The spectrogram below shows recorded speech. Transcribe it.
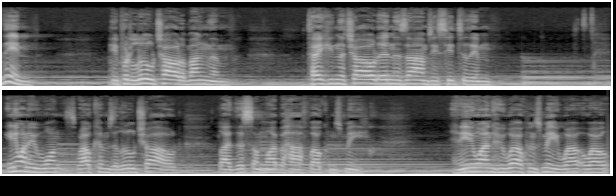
Then he put a little child among them. Taking the child in his arms, he said to them, Anyone who wants welcomes a little child like this on my behalf welcomes me. And anyone who welcomes me well, well,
